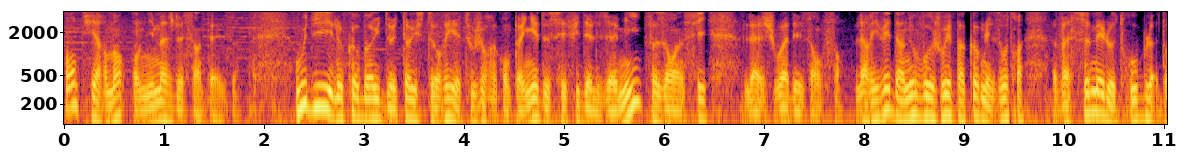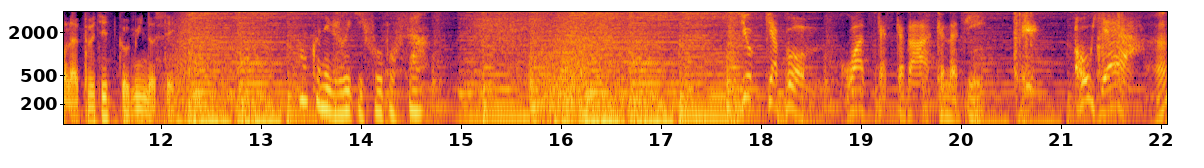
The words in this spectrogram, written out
entièrement en images de synthèse. Woody, le cowboy de Toy Story, est toujours accompagné de ses fidèles amis, faisant ainsi la joie des enfants. L'arrivée d'un nouveau jouet pas comme les autres va semer le trouble dans la petite communauté. On connaît le jouet qu'il faut pour ça. Duke Kaboom, roi de Cascada canadien. Et, oh yeah! Hein?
